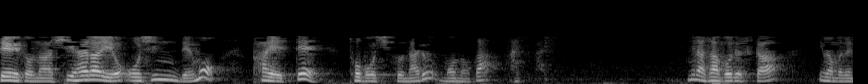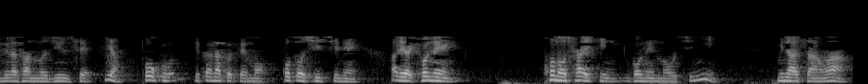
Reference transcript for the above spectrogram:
正当な支払いを惜しんでも、かえって乏しくなるものがあります。皆さんどうですか？今まで皆さんの人生、いや、遠く行かなくても、今年1年、あるいは去年、この最近5年のうちに、皆さんは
